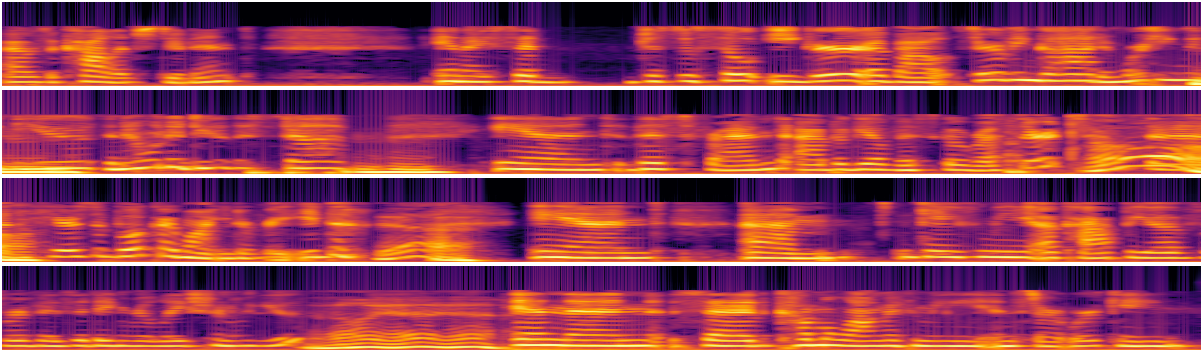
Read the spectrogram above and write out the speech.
I was a college student, and I said, just was so eager about serving God and working with mm. youth, and I want to do this stuff. Mm-hmm. And this friend, Abigail Visco Rusert, oh. said, "Here's a book I want you to read." Yeah. And um, gave me a copy of Revisiting Relational Youth. Oh yeah, yeah. And then said, "Come along with me and start working."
